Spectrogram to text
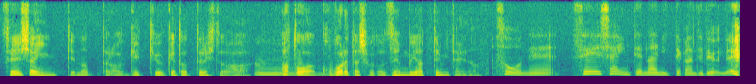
正社員ってなったら月給受け取ってる人はうん。あとはこぼれた仕事を全部やってみたいな、そうね。正社員って何って感じだよね、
